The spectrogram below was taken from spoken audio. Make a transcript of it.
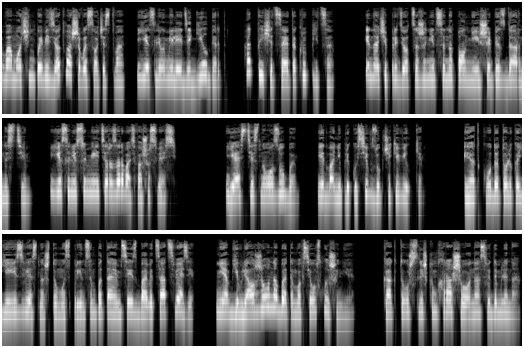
«Вам очень повезет, ваше высочество, если у миледи Гилберт отыщется эта крупица. Иначе придется жениться на полнейшей бездарности, если не сумеете разорвать вашу связь». Я стиснула зубы, едва не прикусив зубчики вилки. И откуда только ей известно, что мы с принцем пытаемся избавиться от связи? Не объявлял же он об этом во всеуслышание. Как-то уж слишком хорошо она осведомлена.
